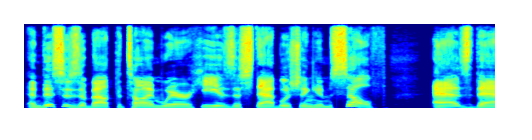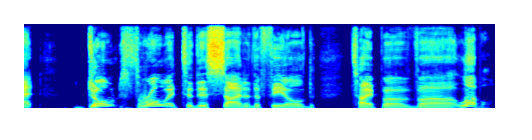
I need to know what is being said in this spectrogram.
and this is about the time where he is establishing himself as that don't throw it to this side of the field type of uh, level.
